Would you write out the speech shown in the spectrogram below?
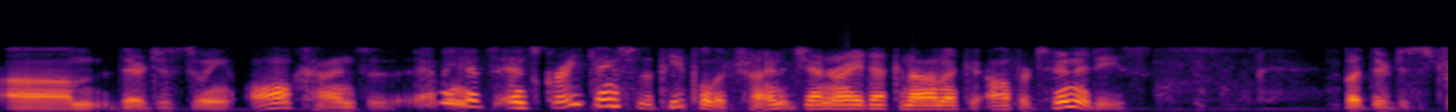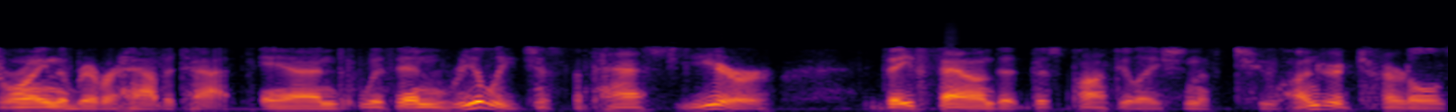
Um, they're just doing all kinds of. I mean, it's it's great things for the people. They're trying to generate economic opportunities, but they're destroying the river habitat. And within really just the past year, they found that this population of 200 turtles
